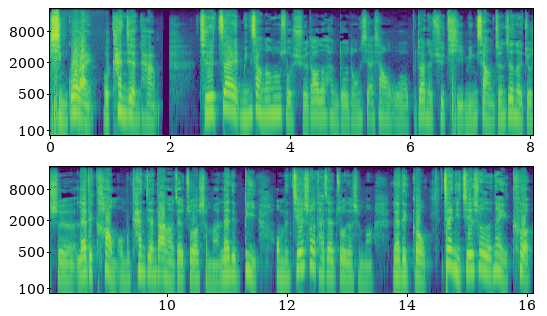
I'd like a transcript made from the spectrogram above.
醒过来，我看见它。其实，在冥想当中所学到的很多东西啊，像我不断的去提冥想，真正的就是 let it come，我们看见大脑在做什么；let it be，我们接受它在做的什么；let it go，在你接受的那一刻，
